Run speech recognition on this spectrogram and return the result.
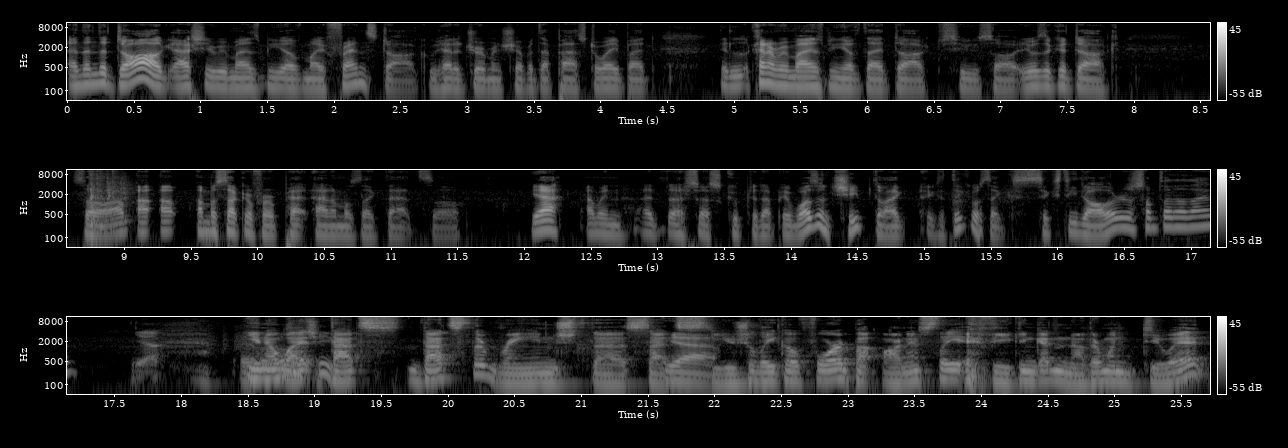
and then the dog actually reminds me of my friend's dog. We had a German Shepherd that passed away, but it kind of reminds me of that dog too. So it was a good dog. So I'm I, I'm a sucker for pet animals like that. So yeah, I mean I just, I scooped it up. It wasn't cheap though. I, I think it was like sixty dollars or something like that. Yeah. It you know what cheap. that's that's the range the sets Yeah. usually go for but honestly if you can get another one do it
